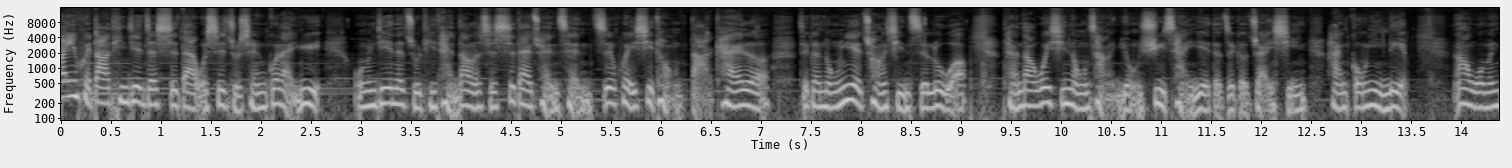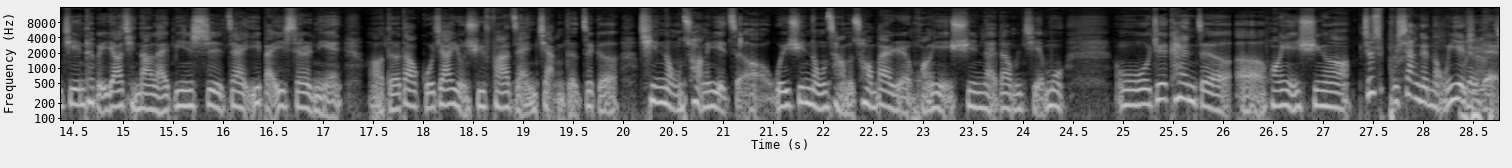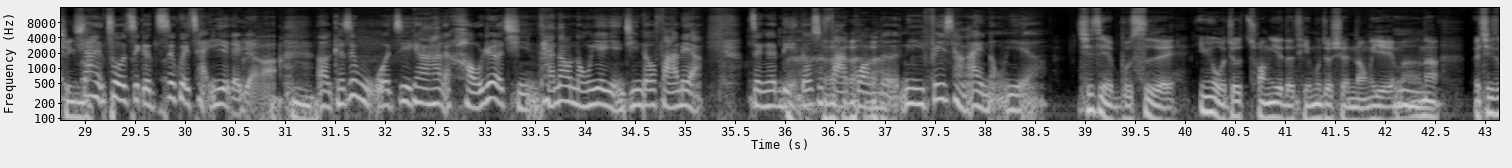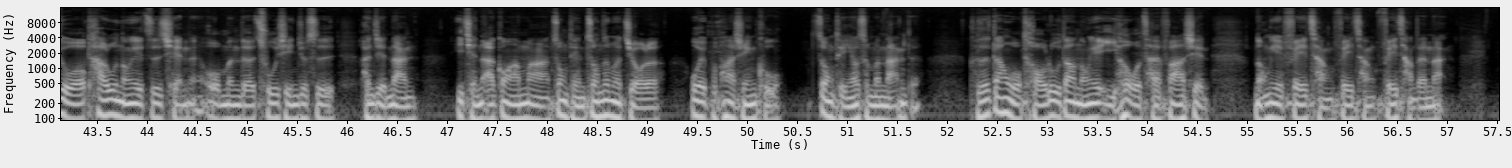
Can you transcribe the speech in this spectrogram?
欢迎回到《听见这世代》，我是主持人郭兰玉。我们今天的主题谈到的是世代传承，智慧系统打开了这个农业创新之路哦。谈到卫星农场永续产业的这个转型和供应链。那我们今天特别邀请到来宾是在一百一十二年啊得到国家永续发展奖的这个青农创业者哦，微醺农场的创办人黄衍勋来到我们节目。我觉得看着呃黄衍勋哦，就是不像个农业的人，像做这个智。会产业的人啊，呃，可是我自己看到他的好热情，谈到农业眼睛都发亮，整个脸都是发光的。你非常爱农业啊？其实也不是哎、欸，因为我就创业的题目就选农业嘛。嗯、那其实我踏入农业之前呢，我们的初心就是很简单。以前的阿公阿妈种田种这么久了，我也不怕辛苦，种田有什么难的？可是当我投入到农业以后，我才发现农业非常非常非常的难。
